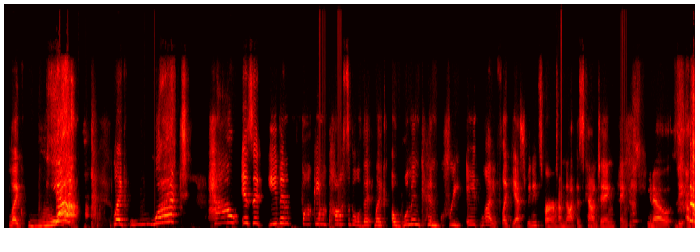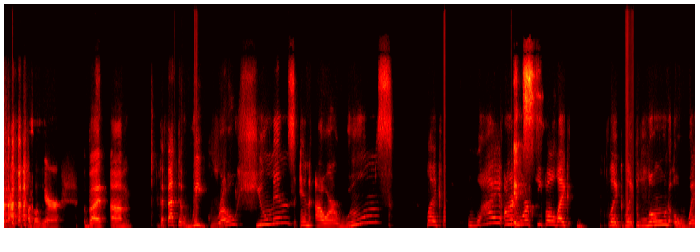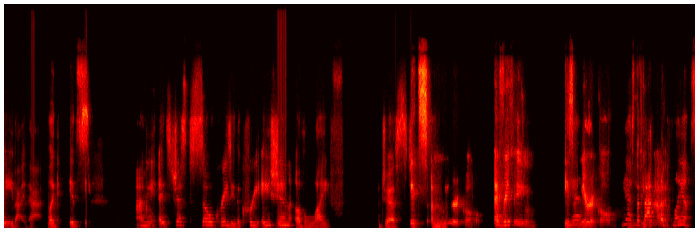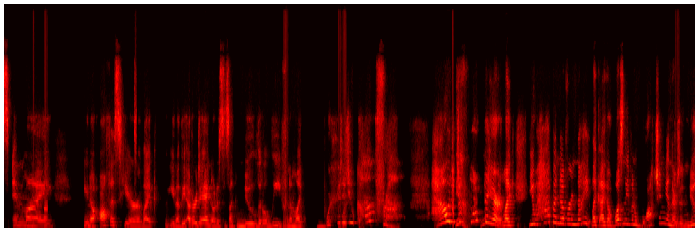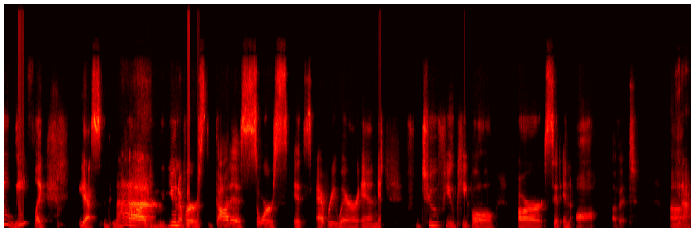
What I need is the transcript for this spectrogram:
Like what? Like what? How is it even fucking possible that like a woman can create life? Like yes, we need sperm. I'm not discounting, you know, the other half of the puzzle here, but um the fact that we grow humans in our wombs like why aren't more people like like like blown away by that like it's i mean it's just so crazy the creation of life just it's a miracle. Everything is Yes. a miracle. yes the fact the plants in my you know office here like you know the other day i noticed this like new little leaf and i'm like where did you come from how did Yeah. you get there like you happened overnight like i wasn't even watching and there's a new leaf like yes Yeah. god universe goddess source it's everywhere and too few people are sit in awe of it um, yeah.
